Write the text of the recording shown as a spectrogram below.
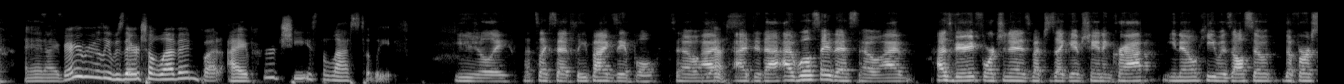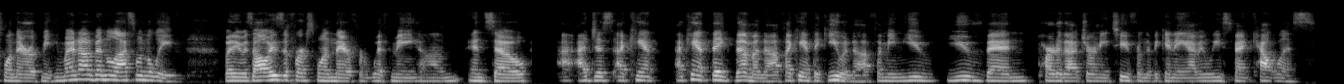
and I very rarely was there till 11, but I've heard she's the last to leave. Usually that's like I said, lead by example. So yes. I, I did that. I will say this though. I I was very fortunate as much as I give Shannon crap. You know, he was also the first one there with me. He might not have been the last one to leave, but he was always the first one there for with me. Um, and so I, I just I can't I can't thank them enough. I can't thank you enough. I mean, you you've been part of that journey too from the beginning. I mean, we spent countless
